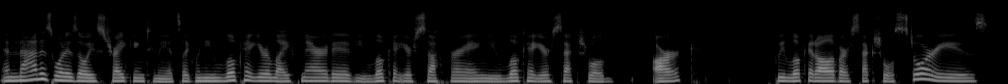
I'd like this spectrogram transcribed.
And that is what is always striking to me. It's like when you look at your life narrative, you look at your suffering, you look at your sexual arc. If we look at all of our sexual stories,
